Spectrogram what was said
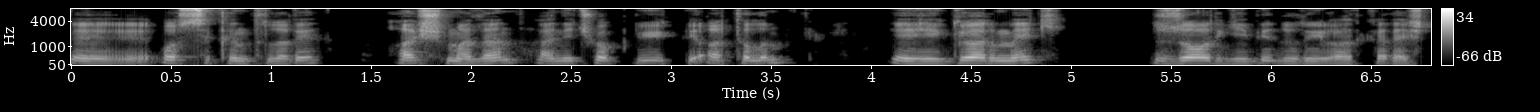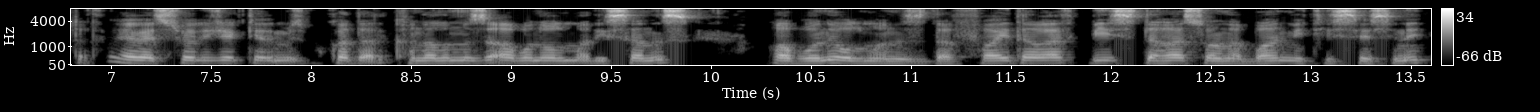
E, o sıkıntıları aşmadan hani çok büyük bir atılım e, görmek zor gibi duruyor arkadaşlar. Evet söyleyeceklerimiz bu kadar. Kanalımıza abone olmadıysanız abone olmanızda fayda var. Biz daha sonra Banvit hissesini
